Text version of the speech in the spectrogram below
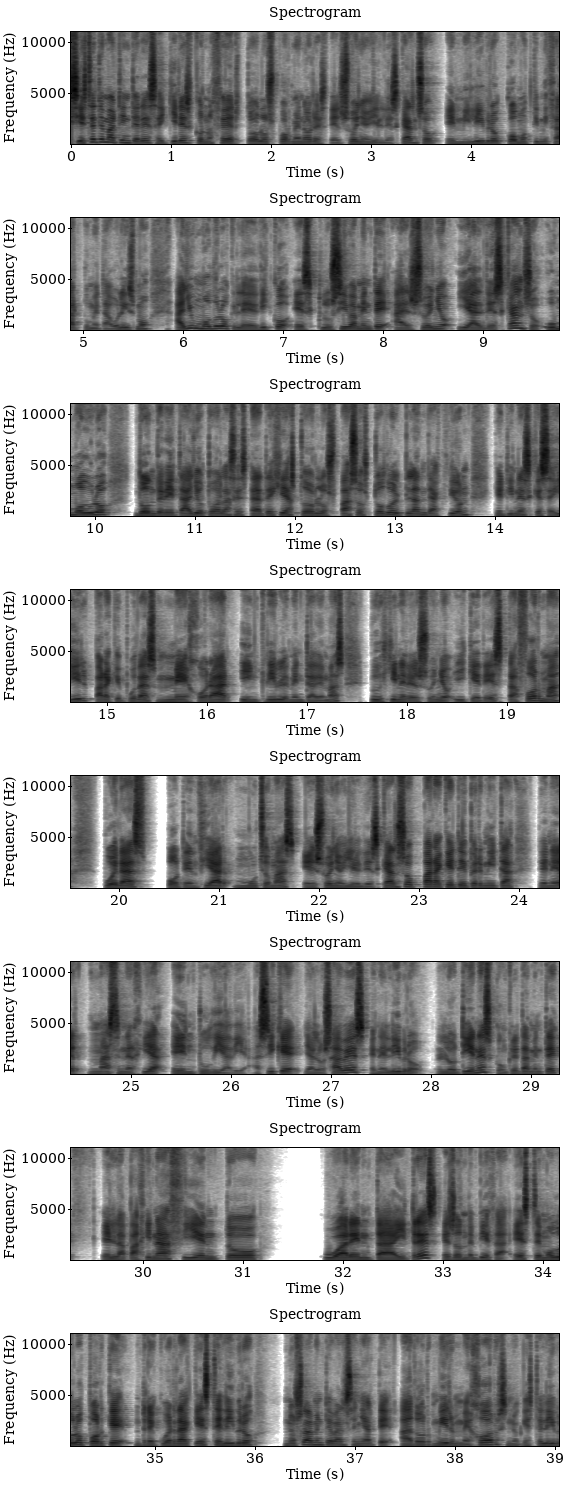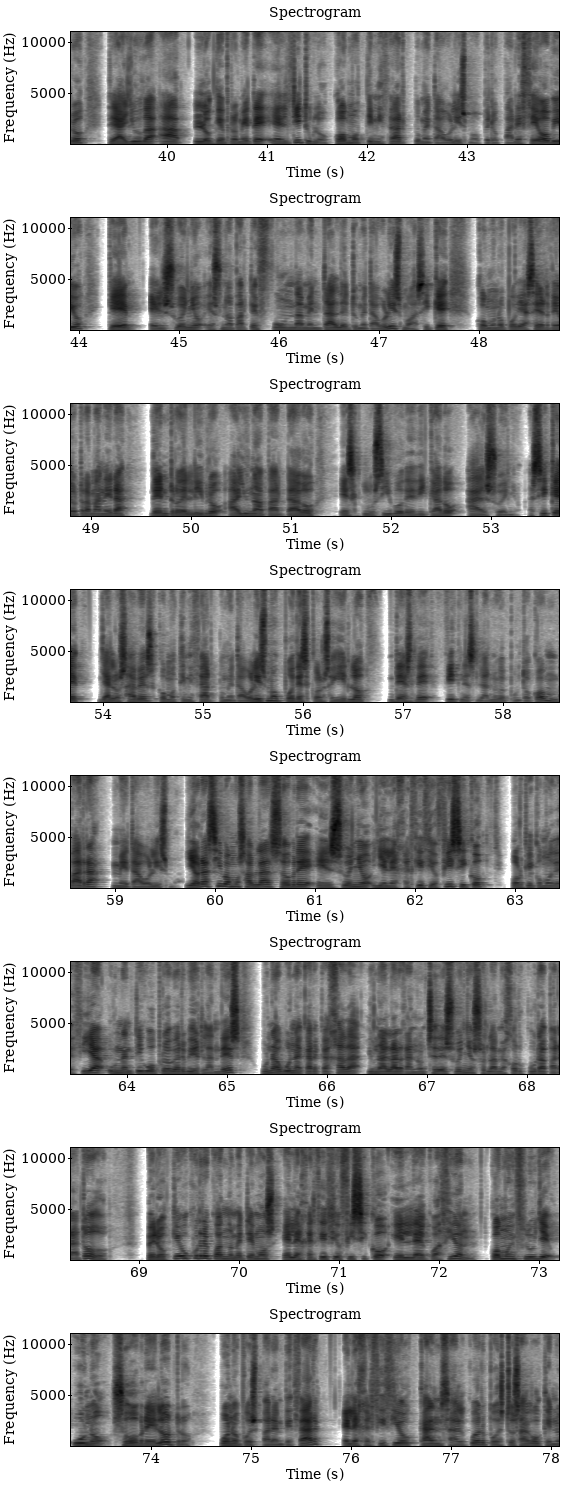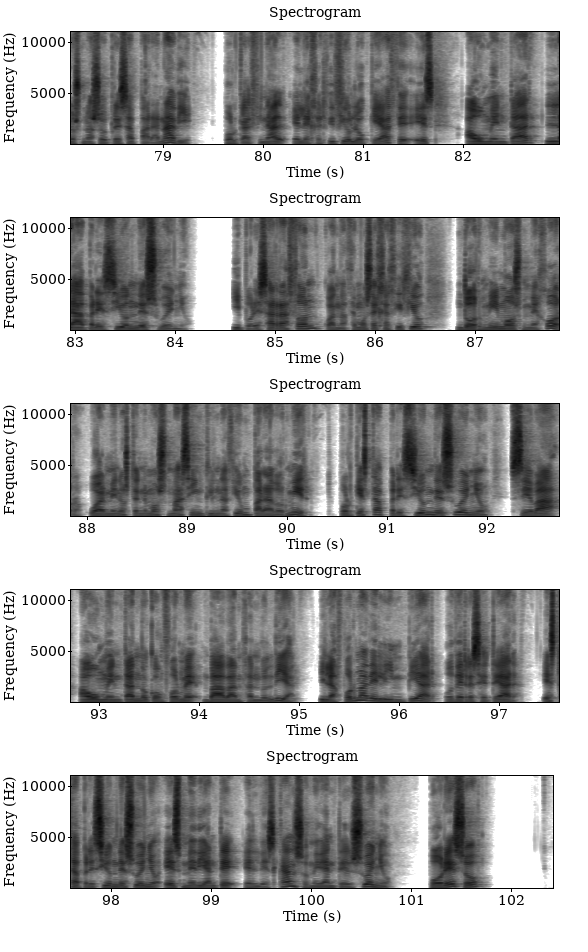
Y si este tema te interesa y quieres conocer todos los pormenores del sueño y el descanso, en mi libro Cómo optimizar tu metabolismo hay un módulo que le dedico exclusivamente al sueño y al descanso, un módulo donde detallo todas las estrategias, todos los pasos, todo el plan de acción que tienes que seguir para que puedas mejorar increíblemente además tu higiene del sueño y que de esta forma puedas potenciar mucho más el sueño y el descanso para que te permita tener más energía en tu día a día. Así que ya lo sabes, en el libro lo tienes, concretamente en la página 143 es donde empieza este módulo porque recuerda que este libro no solamente va a enseñarte a dormir mejor, sino que este libro te ayuda a lo que promete el título, cómo optimizar tu metabolismo. Pero parece obvio que el sueño es una parte fundamental de tu metabolismo, así que como no podía ser de otra manera, dentro del libro hay un apartado exclusivo dedicado al sueño. Así que ya lo sabes, cómo optimizar tu metabolismo, puedes conseguirlo desde fitnesslanube.com barra metabolismo. Y ahora sí vamos a hablar sobre el sueño y el ejercicio físico, porque como decía un antiguo proverbio irlandés, una buena carcajada y una larga noche de sueño son la mejor cura para todo. Pero ¿qué ocurre cuando metemos el ejercicio físico en la ecuación? ¿Cómo influye uno sobre el otro? Bueno, pues para empezar, el ejercicio cansa al cuerpo. Esto es algo que no es una sorpresa para nadie porque al final el ejercicio lo que hace es aumentar la presión de sueño. Y por esa razón, cuando hacemos ejercicio, dormimos mejor, o al menos tenemos más inclinación para dormir, porque esta presión de sueño se va aumentando conforme va avanzando el día. Y la forma de limpiar o de resetear esta presión de sueño es mediante el descanso, mediante el sueño. Por eso,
